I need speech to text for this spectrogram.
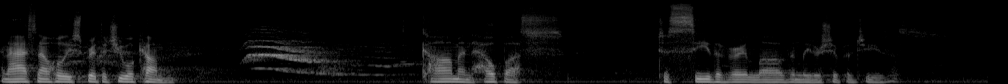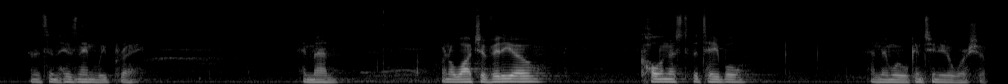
And I ask now, Holy Spirit, that you will come. Come and help us to see the very love and leadership of Jesus. And it's in his name we pray. Amen. We're going to watch a video calling us to the table, and then we will continue to worship.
